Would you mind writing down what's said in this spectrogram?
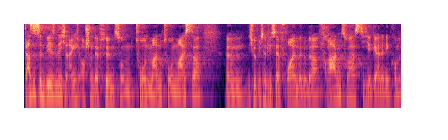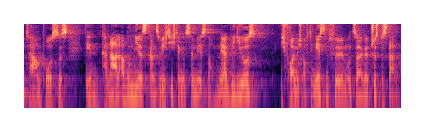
Das ist im Wesentlichen eigentlich auch schon der Film zum Tonmann, Tonmeister. Ähm, ich würde mich natürlich sehr freuen, wenn du da Fragen zu hast, die hier gerne in den Kommentaren postest, den Kanal abonnierst, ganz wichtig, dann gibt es demnächst noch mehr Videos. Ich freue mich auf den nächsten Film und sage Tschüss bis dann.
